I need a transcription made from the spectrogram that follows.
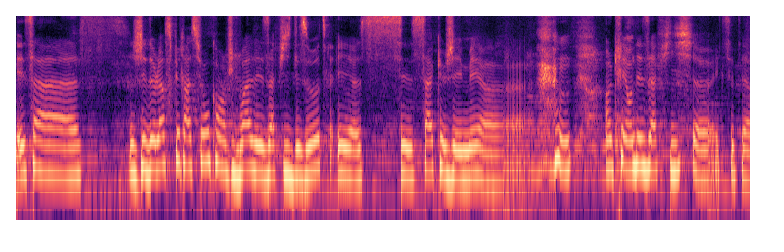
Et ça, j'ai de l'inspiration quand je vois les affiches des autres et c'est ça que j'ai aimé en créant des affiches, etc.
